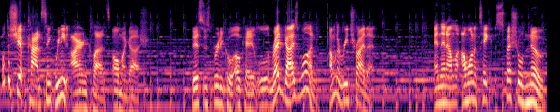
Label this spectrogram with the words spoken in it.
But the ship can't sink. We need ironclads. Oh my gosh. This is pretty cool. Okay, red guys won. I'm gonna retry that. And then I'm, i want to take a special note.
